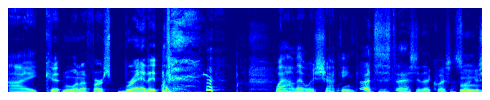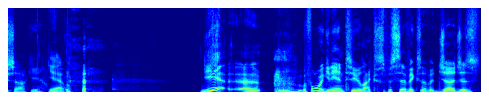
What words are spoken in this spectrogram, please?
I couldn't when I first read it. wow, that was shocking. I just asked you that question so I could Mm. shock you. Yeah. Yeah. Uh, before we get into like the specifics of it, Judges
